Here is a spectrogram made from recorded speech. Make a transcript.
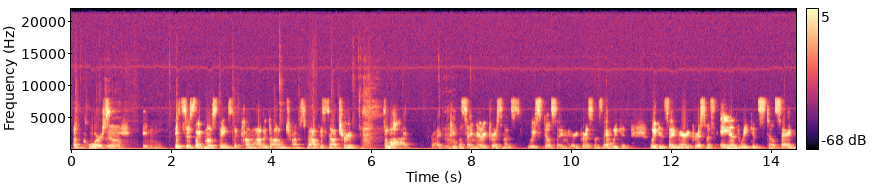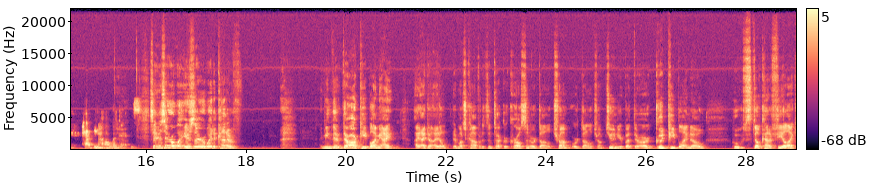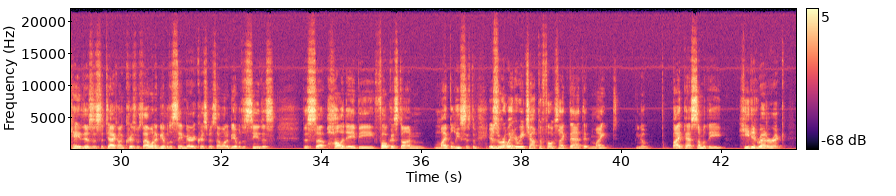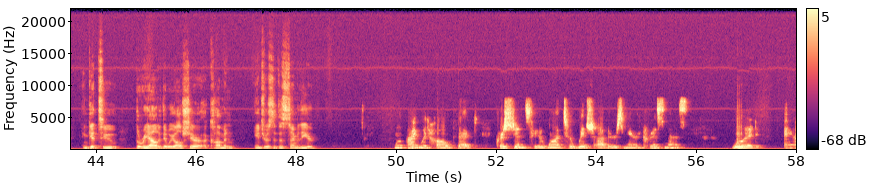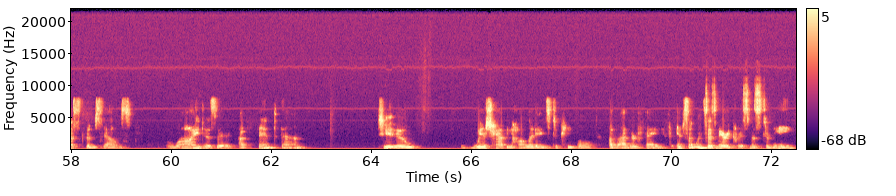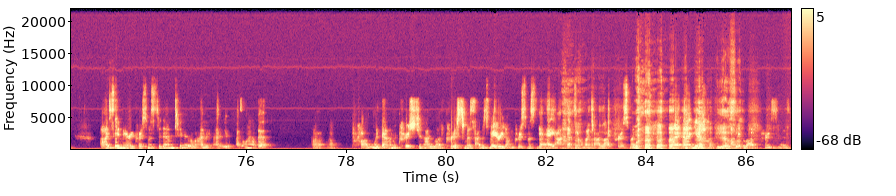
Of course. yeah. Mm. It's just like most things that come out of Donald Trump's mouth. It's not true. It's a lie. Right? Yeah. People say Merry Christmas. We still say Merry Christmas and we can we can say Merry Christmas and we can still say Happy Holidays. So is there a way? Is there a way to kind of? I mean, there there are people. I mean, I. I, I don't, I don't have much confidence in Tucker Carlson or Donald Trump or Donald Trump Jr., but there are good people I know who still kind of feel like, hey, there's this attack on Christmas. I want to be able to say Merry Christmas. I want to be able to see this this uh, holiday be focused on my belief system. Is there a way to reach out to folks like that that might, you know, bypass some of the heated rhetoric and get to the reality that we all share a common interest at this time of the year? Well, I would hope that Christians who want to wish others Merry Christmas would ask themselves, why does it offend them to wish happy holidays to people of other faith? If someone says Merry Christmas to me, I say Merry Christmas to them too. I mean, I, I don't have a, a uh, problem with that. I'm a Christian. I love Christmas. I was married on Christmas Day. I, that's how much I like Christmas. I, I, you know, yes. I love Christmas,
